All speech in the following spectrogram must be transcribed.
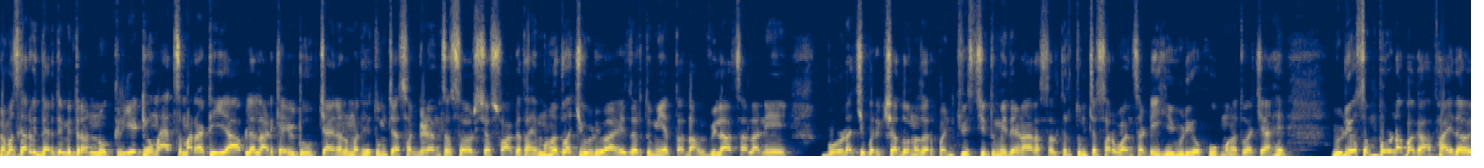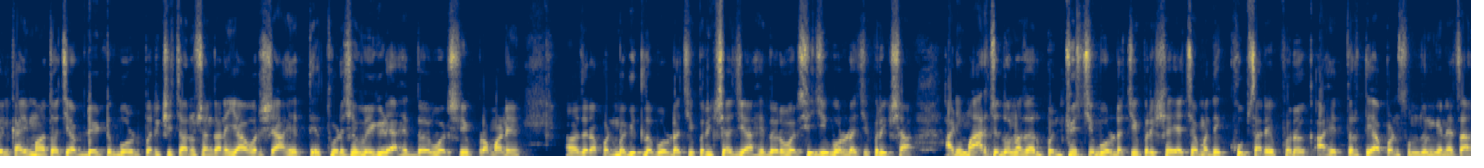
नमस्कार विद्यार्थी मित्रांनो क्रिएटिव्ह मॅथ्स मराठी या आपल्या लाडक्या युट्यूब चॅनलमध्ये तुमच्या सगळ्यांचं सहर्ष स्वागत आहे. महत्त्वाची व्हिडिओ आहे. जर तुम्ही आता दहावीला असाल आणि बोर्डाची परीक्षा दोन हजार पंचवीसची तुम्ही देणार असाल तर तुमच्या सर्वांसाठी ही व्हिडिओ खूप महत्त्वाची आहे. व्हिडिओ संपूर्ण बघा. फायदा होईल. काही महत्त्वाचे अपडेट बोर्ड परीक्षेच्या अनुषंगाने यावर्षी आहेत ते थोडेसे वेगळे आहेत. दरवर्षीप्रमाणे जर आपण बघितलं बोर्डाची परीक्षा जी आहे दरवर्षीची बोर्डाची परीक्षा आणि मार्च दोन हजार पंचवीसची बोर्डाची परीक्षा याच्यामध्ये खूप सारे फरक आहेत. तर ते आपण समजून घेण्याचा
